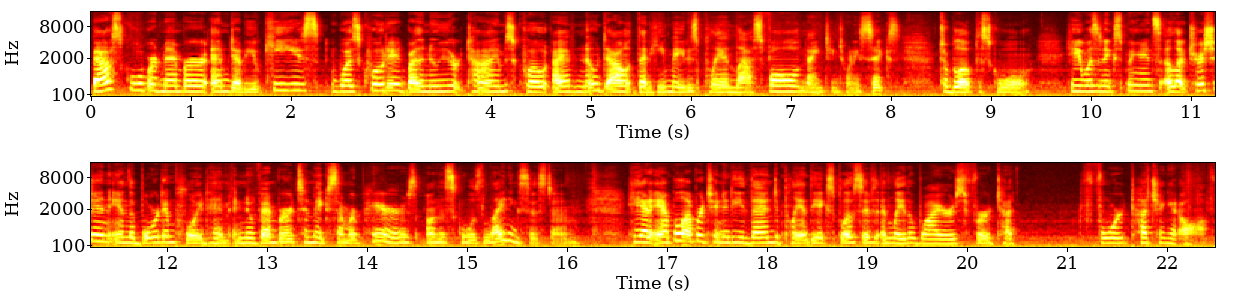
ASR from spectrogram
Bath School Board member M.W. Keyes was quoted by the New York Times, quote, I have no doubt that he made his plan last fall, 1926, to blow up the school. He was an experienced electrician and the board employed him in November to make some repairs on the school's lighting system. He had ample opportunity then to plant the explosives and lay the wires for, for touching it off.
